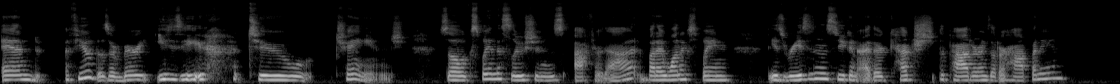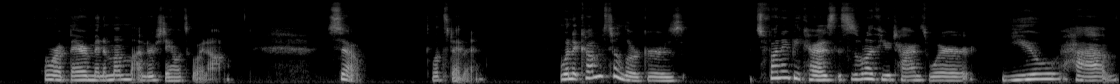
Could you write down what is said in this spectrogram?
And a few of those are very easy to change. So I'll explain the solutions after that, but I want to explain these reasons so you can either catch the patterns that are happening or at bare minimum understand what's going on. So let's dive in. When it comes to lurkers, it's funny because this is one of the few times where you have,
